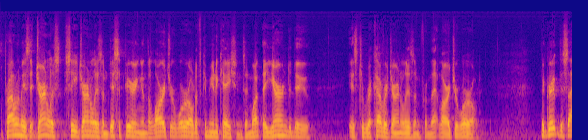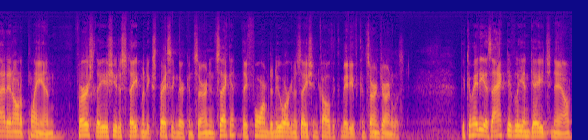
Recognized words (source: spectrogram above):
the problem is that journalists see journalism disappearing in the larger world of communications, and what they yearn to do is to recover journalism from that larger world. The group decided on a plan. First, they issued a statement expressing their concern, and second, they formed a new organization called the Committee of Concerned Journalists. The committee is actively engaged now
